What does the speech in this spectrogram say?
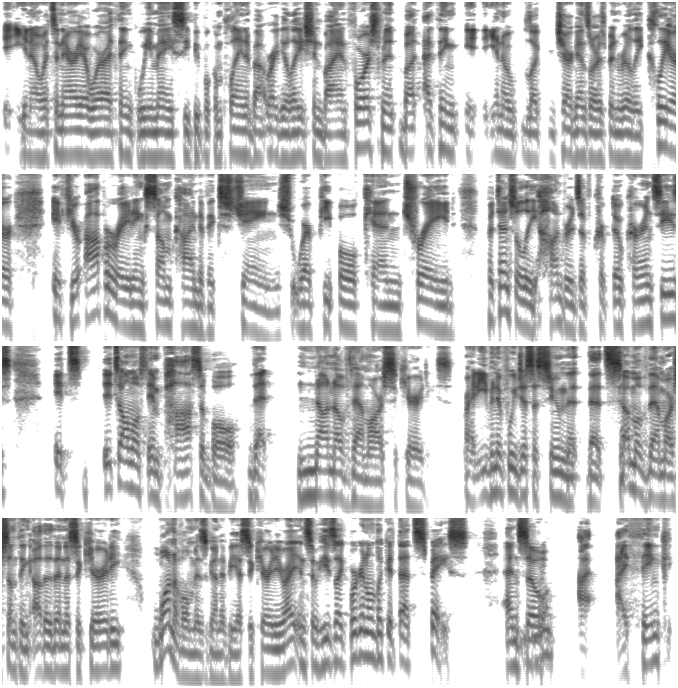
you know, it's an area where I think we may see people complain about regulation by enforcement. But I think, you know, like Chair Gensler has been really clear if you're operating some kind of exchange where people can trade potentially hundreds of cryptocurrencies, it's it's almost impossible that none of them are securities, right? Even if we just assume that that some of them are something other than a security, one of them is going to be a security, right? And so he's like, we're going to look at that space. And so mm-hmm. I, I think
